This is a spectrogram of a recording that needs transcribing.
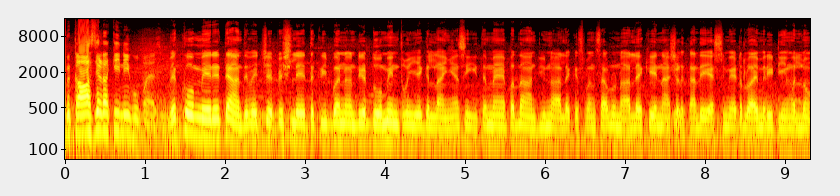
ਵਿਕਾਸ ਜਿਹੜਾ ਕੀ ਨਹੀਂ ਹੋ ਪਾਇਆ ਸੀ। ਵੇਖੋ, ਮੇਰੇ ਧਿਆਨ ਦੇ ਵਿੱਚ ਪਿਛਲੇ ਤਕਰੀਬਨ ਡੇਢ ਦੋ ਮਹੀਨੇ ਤੋਂ ਹੀ ਇਹ ਗੱਲਾਂ ਆਈਆਂ ਸੀ ਤੇ ਮੈਂ ਪ੍ਰਧਾਨ ਜੀ ਨੂੰ ਨਾਲ ਲੈ ਕੇ ਸਰਪੰਚ ਸਾਹਿਬ ਨੂੰ ਨਾਲ ਲੈ ਕੇ ਨਾ ਸੜਕਾਂ ਦੇ ਐਸਟੀਮੇਟ ਲਵਾਏ, ਮੇਰੀ ਟੀਮ ਵੱਲੋਂ।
